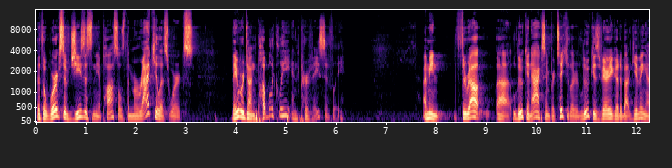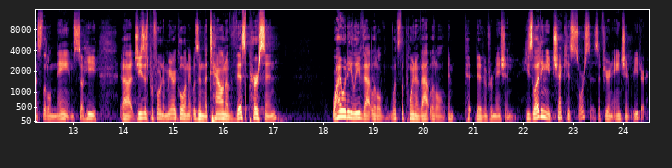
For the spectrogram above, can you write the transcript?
that the works of Jesus and the apostles, the miraculous works, they were done publicly and pervasively. I mean, throughout uh, Luke and Acts in particular, Luke is very good about giving us little names. So he, uh, Jesus performed a miracle and it was in the town of this person. Why would he leave that little, what's the point of that little bit of information? He's letting you check his sources if you're an ancient reader.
